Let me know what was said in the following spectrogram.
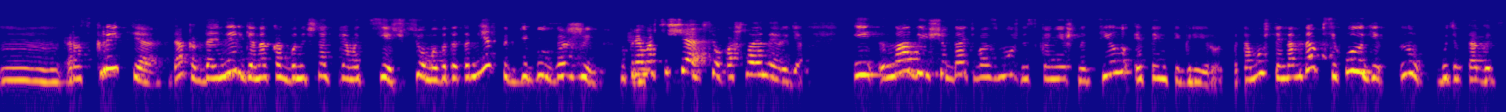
раскрытие, да, когда энергия, она как бы начинает прямо течь. Все, мы вот это место, где был зажим, мы прямо ощущаем, все, пошла энергия. И надо еще дать возможность, конечно, телу это интегрировать, потому что иногда психологи, ну, будем так говорить,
